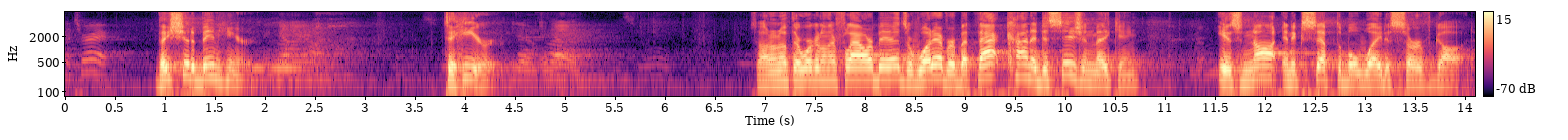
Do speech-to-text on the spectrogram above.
That's right. They should have been here to hear. So I don't know if they're working on their flower beds or whatever, but that kind of decision making is not an acceptable way to serve God.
